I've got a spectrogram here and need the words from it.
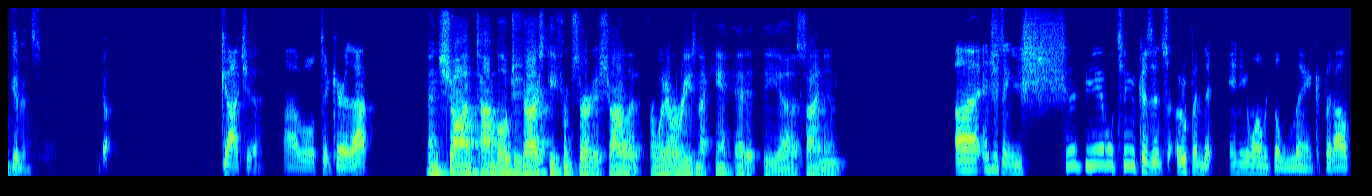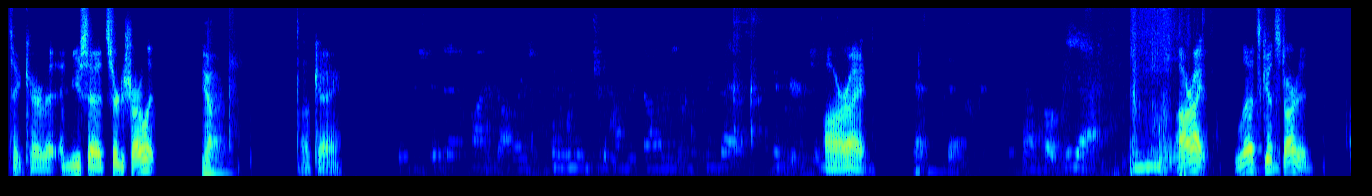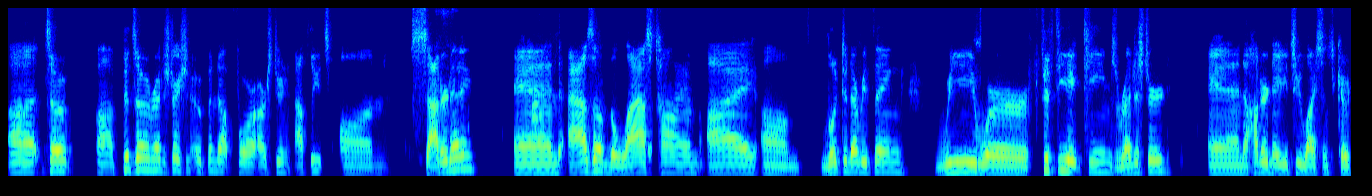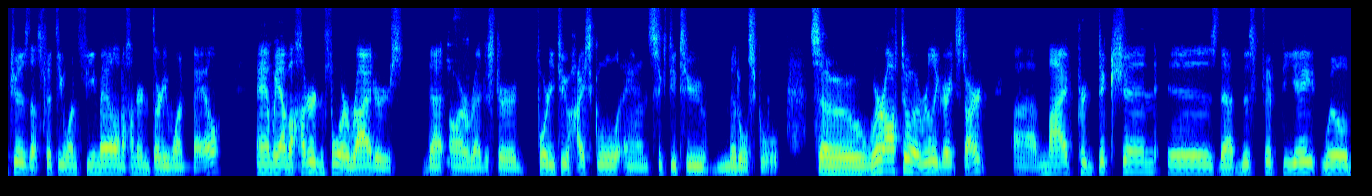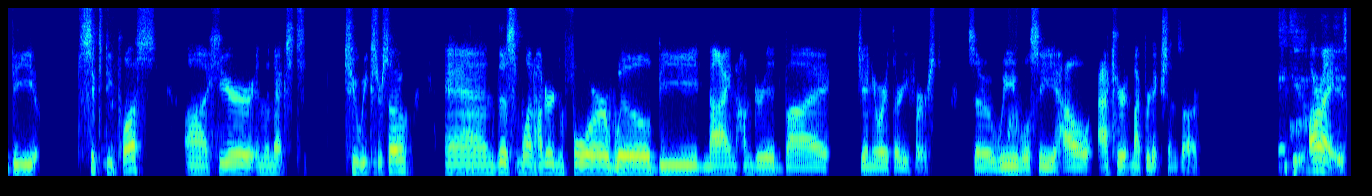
Gibbons. Gotcha. I will take care of that. And Sean, Tom Bojarski from Serta Charlotte, for whatever reason, I can't edit the uh, sign in. Uh, interesting. You should be able to because it's open to anyone with the link, but I'll take care of it. And you said Serta Charlotte? Yeah. Okay. All right. All right, let's get started. Uh, so uh, Pit Zone registration opened up for our student athletes on Saturday. And as of the last time I um, looked at everything, we were 58 teams registered and 182 licensed coaches. That's 51 female and 131 male. And we have 104 riders that are registered 42 high school and 62 middle school. So we're off to a really great start. Uh, my prediction is that this 58 will be 60 plus uh, here in the next two weeks or so. And this 104 will be 900 by January 31st. So we will see how accurate my predictions are. All right.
